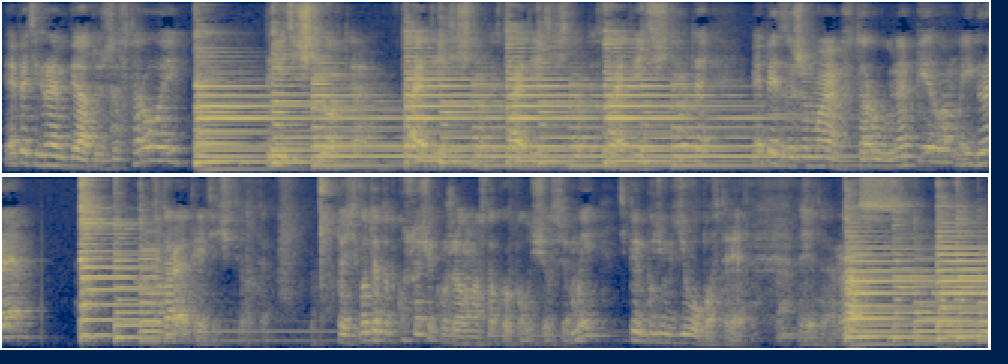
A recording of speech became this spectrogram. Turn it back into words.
И опять играем пятую со второй, третья, четвертая, вторая, третья, четвертая, вторая, третья, четвертая, вторая, третья, четвертая. И опять зажимаем вторую на первом и играем вторая, третья, четвертая. То есть вот этот кусочек уже у нас такой получился. Мы теперь будем его повторять. Значит, раз,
